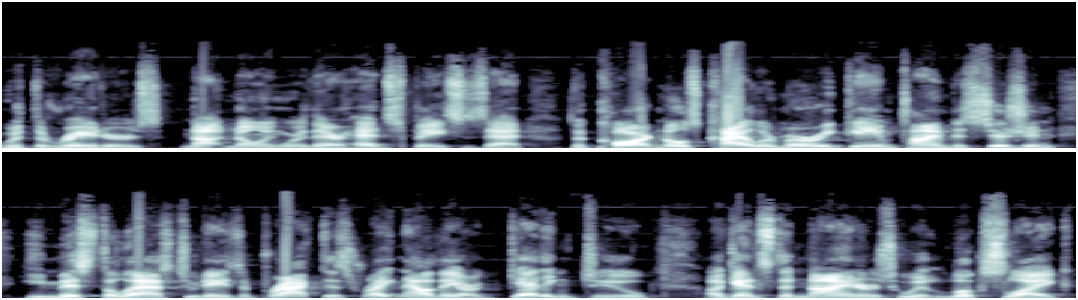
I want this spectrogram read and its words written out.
with the Raiders not knowing where their headspace is at. The Cardinals, Kyler Murray, game time decision. He missed the last two days of practice. Right now, they are getting to against the Niners, who it looks like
